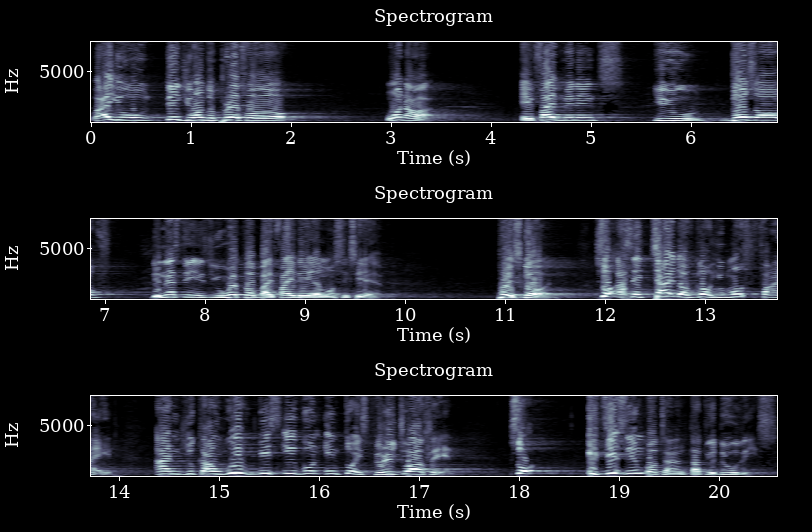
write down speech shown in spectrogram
Why you think you want to pray for one hour? In five minutes, you doze off. The next thing is you wake up by 5 a.m. or 6 a.m. Praise God. So, as a child of God, you must find, and you can weave this even into a spiritual thing. So, it is important that we do this.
